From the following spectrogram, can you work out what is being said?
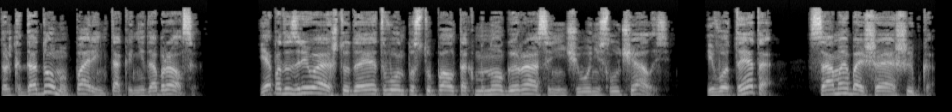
Только до дома парень так и не добрался. Я подозреваю, что до этого он поступал так много раз, и ничего не случалось. И вот это самая большая ошибка.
